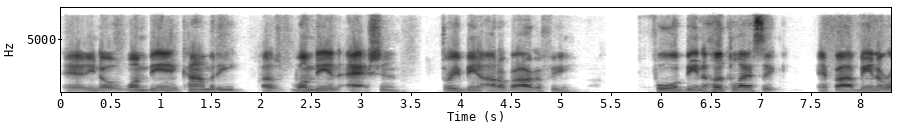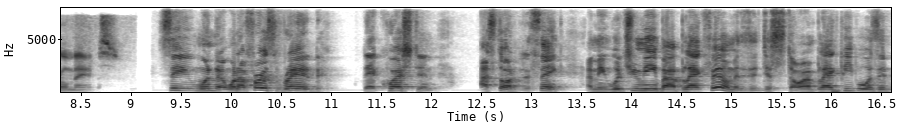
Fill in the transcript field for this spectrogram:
and you know one being comedy, uh, one being action, three being autobiography, four being a hood classic, and five being a romance. See, when when I first read that question, I started to think. I mean, what you mean by black film? Is it just starring black people? Is it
